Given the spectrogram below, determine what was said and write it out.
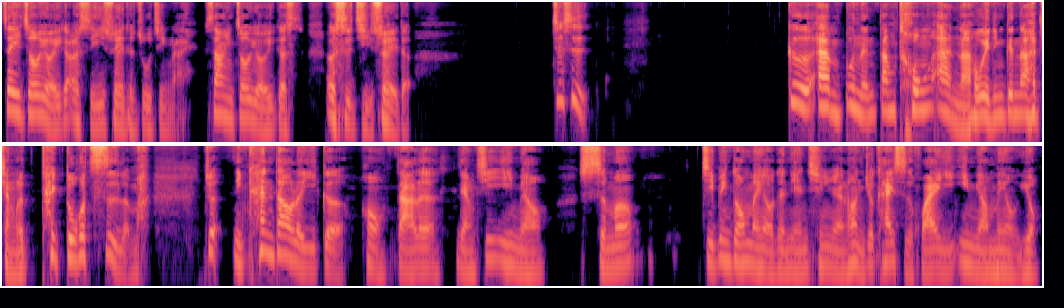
这一周有一个二十一岁的住进来，上一周有一个二十几岁的，就是个案不能当通案呐、我已经跟大家讲了太多次了嘛，就你看到了一个哦，打了两剂疫苗，什么疾病都没有的年轻人，然后你就开始怀疑疫苗没有用，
